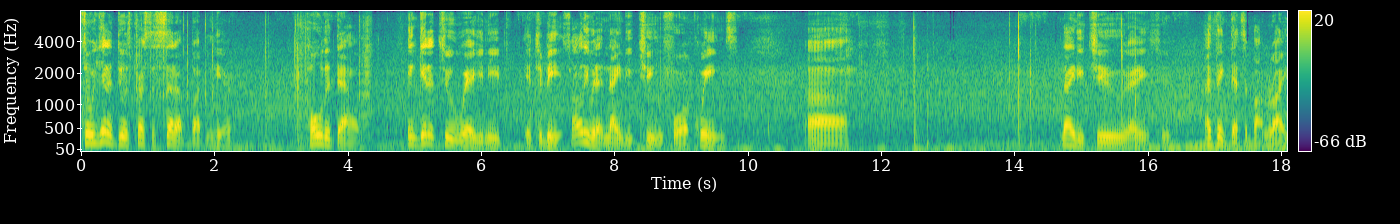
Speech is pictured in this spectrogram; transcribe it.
So what you gotta do is press the setup button here, hold it down, and get it to where you need it to be. So I'll leave it at 92 for queens. Uh, 92, 92. I think that's about right.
